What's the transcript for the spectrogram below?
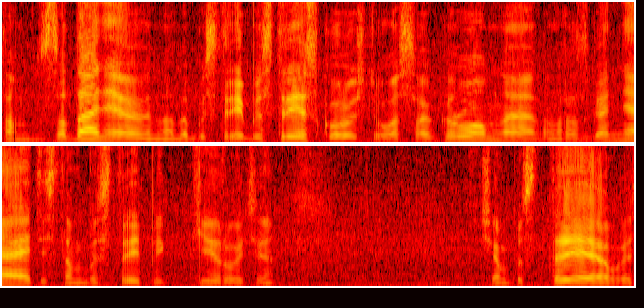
там с задания, надо быстрее, быстрее, скорость у вас огромная, там разгоняетесь, там быстрее пикируете. Чем быстрее вы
